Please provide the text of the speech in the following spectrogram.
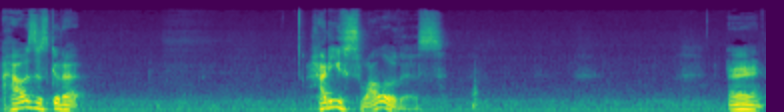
how is this gonna how do you swallow this? Alright.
